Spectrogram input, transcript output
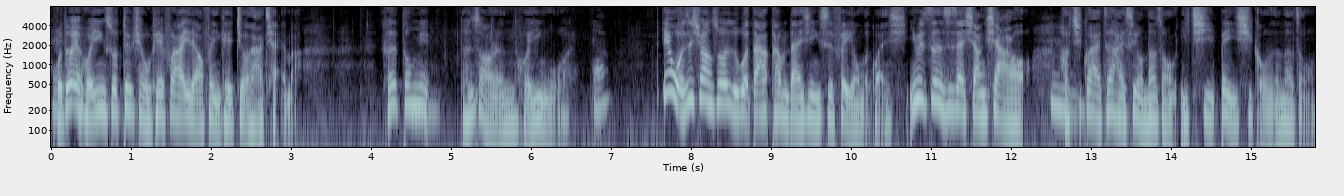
我都会回应说对不起，我可以付他医疗费，你可以救他起来嘛。可是都没有、很少人回应我，哇，因为我是希望说，如果大他们担心是费用的关系，因为真的是在乡下哦，嗯。好奇怪，真的还是有那种遗弃被遗弃狗的那种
